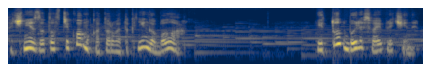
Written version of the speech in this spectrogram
Точнее, за толстяком, у которого эта книга была. И тут были свои причины –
